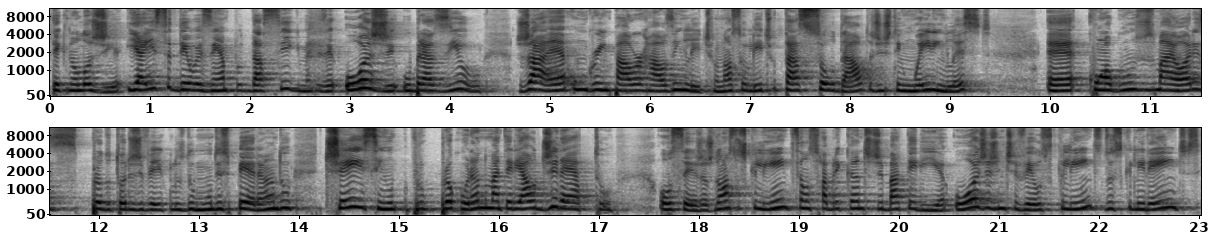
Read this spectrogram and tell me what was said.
tecnologia. E aí se deu o exemplo da Sigma, quer dizer, hoje o Brasil já é um green powerhouse em lítio. O nosso lítio está sold out, a gente tem um waiting list é, com alguns dos maiores produtores de veículos do mundo esperando, chasing, procurando material direto. Ou seja, os nossos clientes são os fabricantes de bateria. Hoje a gente vê os clientes dos clientes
